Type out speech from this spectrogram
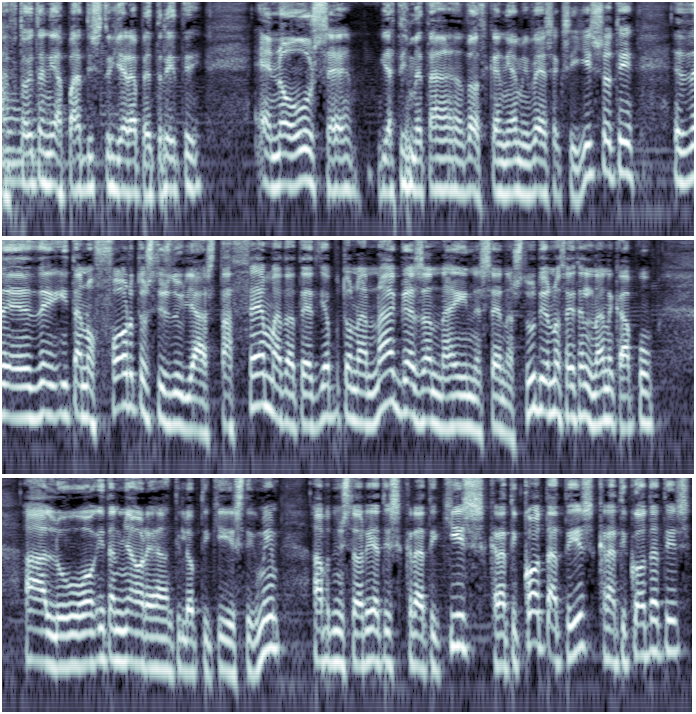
Αυτό ήταν η απάντηση του Γεραπετρίτη. Εννοούσε, γιατί μετά δόθηκαν οι αμοιβές εξηγήσεις, ότι δε, δε, ήταν ο φόρτος της δουλειάς. Τα θέματα τέτοια που τον ανάγκαζαν να είναι σε ένα στούντιο, ενώ θα ήθελε να είναι κάπου αλλού. Ήταν μια ωραία τηλεοπτική στιγμή από την ιστορία της κρατικής, κρατικότατης, κρατικότατης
